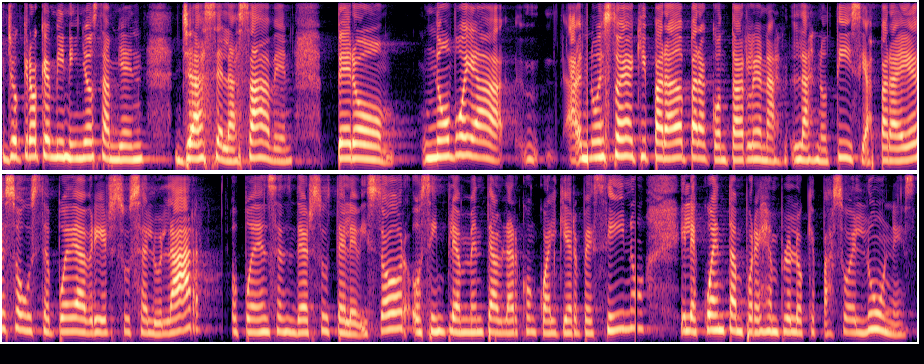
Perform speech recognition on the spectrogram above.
yo creo que mis niños también ya se la saben. Pero no voy a, no estoy aquí parada para contarle las noticias. Para eso usted puede abrir su celular o puede encender su televisor o simplemente hablar con cualquier vecino y le cuentan, por ejemplo, lo que pasó el lunes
